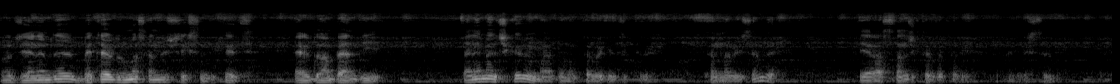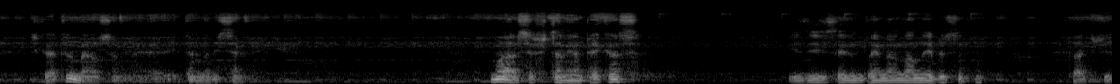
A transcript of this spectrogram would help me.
Sonra cehennemde beter duruma sen düşeceksin dikkat et. Erdoğan ben değil. Ben hemen çıkarıyorum Erdoğan Oktar ve gelecekleri. Tanınabilsem de. Diğer aslancıkları da tabii. Çıkartırım ben olsam. E, tanınabilsem. Maalesef tanıyan pek az. İzleyici sayılım sayımlarından anlayabilirsin. Takipçi.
